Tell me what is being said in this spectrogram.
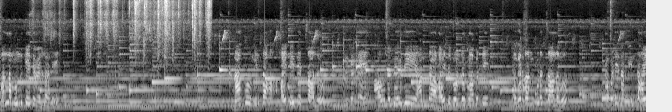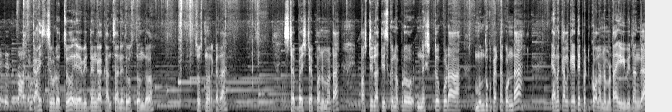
మళ్ళీ ముందుకైతే వెళ్ళాలి. నాకు ఇంత హైట్ అయితే చాలు. ఎందుకంటే ఆవులు అనేది అంత హైట్గా ఉండవు కాబట్టి ఎగరడానికి కూడా చాలవు. కాబట్టి నాకు ఇంత హైట్ అయితే చాలు. గాయస్ చూడొచ్చు ఏ విధంగా కంచ అనేది వస్తుందో. చూస్తున్నారు కదా? స్టెప్ బై స్టెప్ అనమాట ఫస్ట్ ఇలా తీసుకున్నప్పుడు నెక్స్ట్ కూడా ముందుకు పెట్టకుండా వెనకాలకైతే పెట్టుకోవాలన్నమాట ఈ విధంగా.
